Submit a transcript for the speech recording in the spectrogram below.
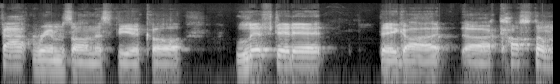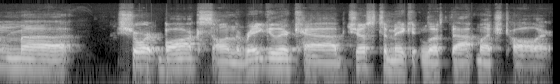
fat rims on this vehicle, lifted it. They got uh, custom uh, short box on the regular cab just to make it look that much taller.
